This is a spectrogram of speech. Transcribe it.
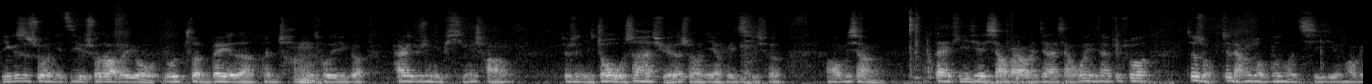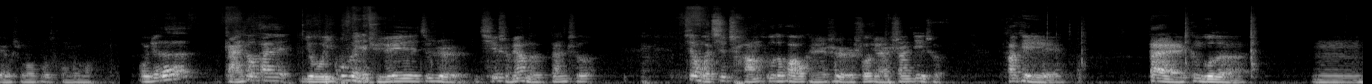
一个是说你自己说到的有有准备的很长途的一个，还有就是你平常就是你周五上下学的时候你也会骑车。然后我们想代替一些小白玩家，想问一下，就说这种这两种不同的骑行方面有什么不同的吗？我觉得感受它有一部分也取决于就是骑什么样的单车。像我骑长途的话，我肯定是首选山地车，它可以带更多的嗯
